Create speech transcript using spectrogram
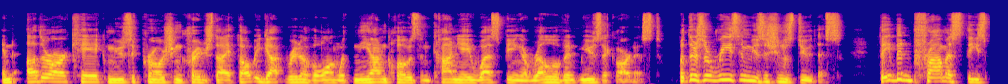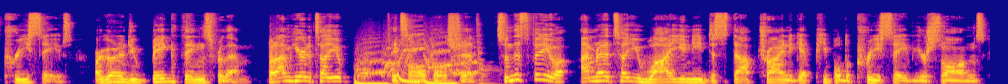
and other archaic music promotion cringe that I thought we got rid of along with neon clothes and Kanye West being a relevant music artist. But there's a reason musicians do this. They've been promised these pre-saves are going to do big things for them. But I'm here to tell you, it's all bullshit. So in this video, I'm going to tell you why you need to stop trying to get people to pre-save your songs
